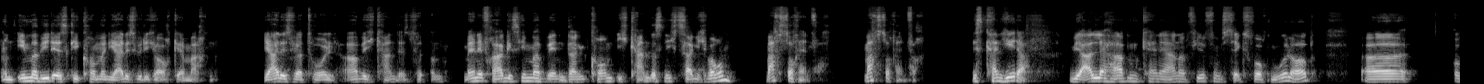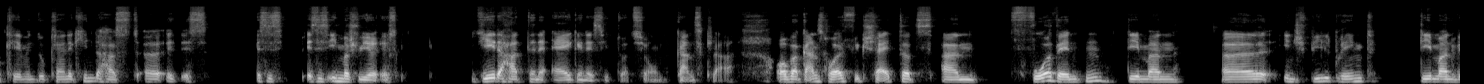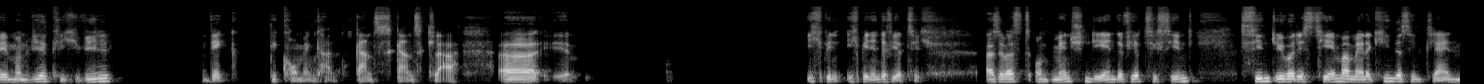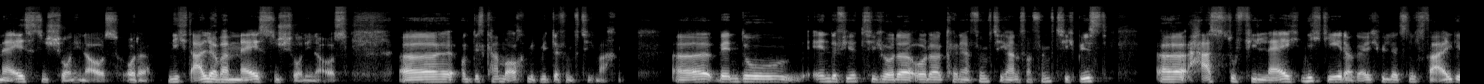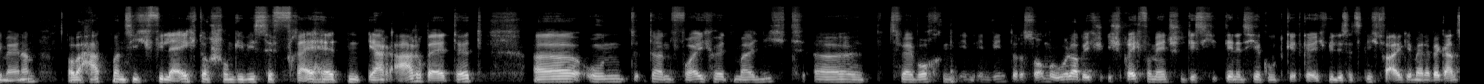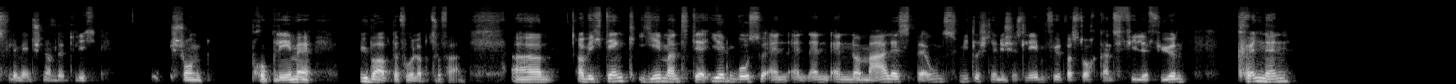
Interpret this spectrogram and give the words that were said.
Und immer wieder ist gekommen, ja, das würde ich auch gerne machen. Ja, das wäre toll, aber ich kann das. Und meine Frage ist immer, wenn dann kommt, ich kann das nicht, sage ich, warum? Mach's doch einfach. Mach's doch einfach. Das kann jeder. Wir alle haben, keine Ahnung, vier, fünf, sechs Wochen Urlaub. Äh, okay, wenn du kleine Kinder hast, äh, es, es, ist, es ist immer schwierig. Es, jeder hat eine eigene Situation, ganz klar. Aber ganz häufig scheitert es an Vorwänden, die man äh, ins Spiel bringt, die man, wenn man wirklich will, wegbekommen kann. Ganz, ganz klar. Äh, ich, bin, ich bin Ende 40. Also weißt, und Menschen, die Ende 40 sind, sind über das Thema, meine Kinder sind klein, meistens schon hinaus. Oder nicht alle, aber meistens schon hinaus. Äh, und das kann man auch mit Mitte 50 machen. Äh, wenn du Ende 40 oder, oder keine 50, Anfang 50 bist, äh, hast du vielleicht, nicht jeder, gell, ich will jetzt nicht verallgemeinern, aber hat man sich vielleicht auch schon gewisse Freiheiten erarbeitet äh, und dann fahre ich halt mal nicht äh, zwei Wochen in, in Winter- oder Sommerurlaub. Ich, ich spreche von Menschen, denen es hier gut geht. Gell. Ich will es jetzt nicht verallgemeinern, weil ganz viele Menschen haben natürlich schon Probleme, überhaupt auf Urlaub zu fahren. Ähm, aber ich denke, jemand, der irgendwo so ein, ein, ein, ein normales, bei uns mittelständisches Leben führt, was doch ganz viele führen, können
